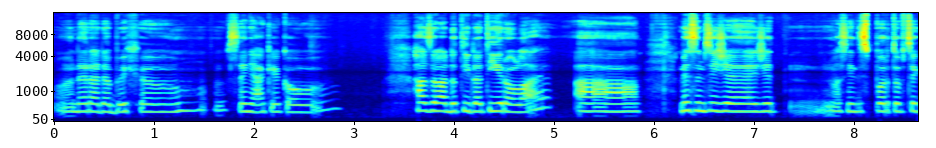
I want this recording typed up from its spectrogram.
Uh, nerada bych uh, se nějak jako házela do této role a myslím si, že, že vlastně ty sportovci,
